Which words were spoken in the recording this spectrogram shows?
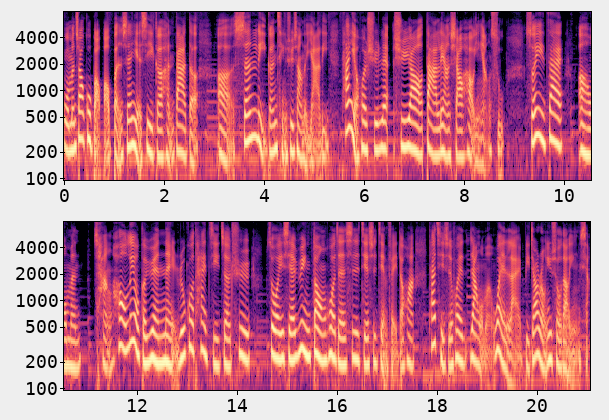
我们照顾宝宝本身也是一个很大的。呃，生理跟情绪上的压力，它也会需量需要大量消耗营养素，所以在呃我们产后六个月内，如果太急着去做一些运动或者是节食减肥的话，它其实会让我们未来比较容易受到影响。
